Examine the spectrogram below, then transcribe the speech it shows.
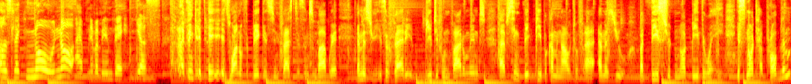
I was like, no, no, I've never been there. Yes. I think it, it, it's one of the biggest investors in Zimbabwe. MSU is a very beautiful environment. I've seen big people coming out of uh, MSU, but this should not be the way. It's not her problem.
